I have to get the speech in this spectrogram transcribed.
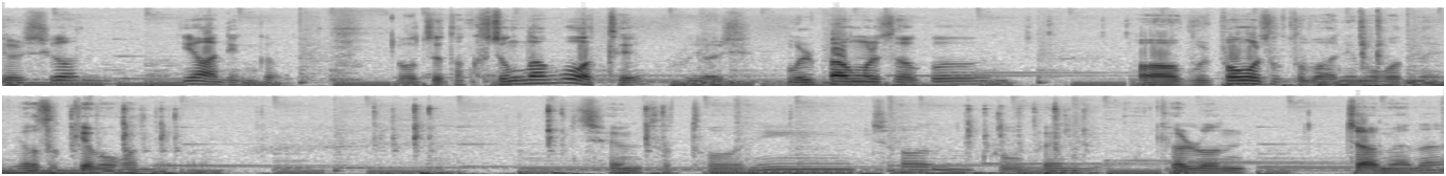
10시간이 아닌가? 어쨌든 그 정도 한 것 같아요 10시. 물방울석은 와 물방울석도 많이 먹었네 6개 먹었네. 잼스톤이 1900 결론 짜면은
